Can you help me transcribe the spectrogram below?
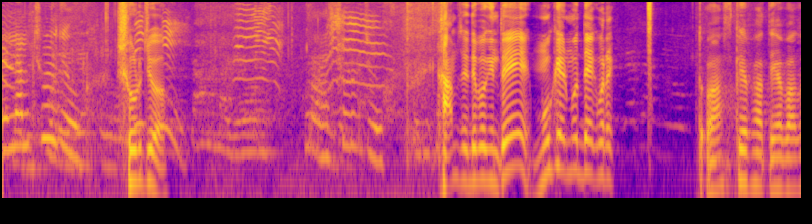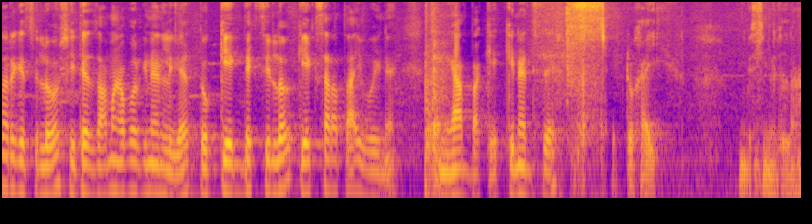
এর নাম সূর্য। সূর্য? হ্যাঁ, সূর্য। খামছে দিব কিন্তু এ মুখের মধ্যে একবারে তো আজকে ফাতিহা বাজারে গেছিল শীতের জামা কাপড় কিনার লিগে তো কেক দেখছিল কেক ছাড়া তো আইবই না। আমি আব্বা কেক কিনে দিছে একটু খাই। বিসমিল্লাহ।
